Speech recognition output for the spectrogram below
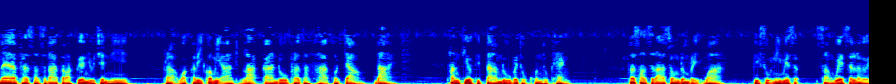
แม้พระศาสดาตรัสเตือนอยู่เช่นนี้ พระวัคคลิก็มีอาจละการดูพระตถาคตเจ้าได้ ท่านเที่ยวติดตามดูไปทุกคนทุกแห่ง พระศาสดาทรงดำริว่าภิกษุนี้ไม่สังเวชเลย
